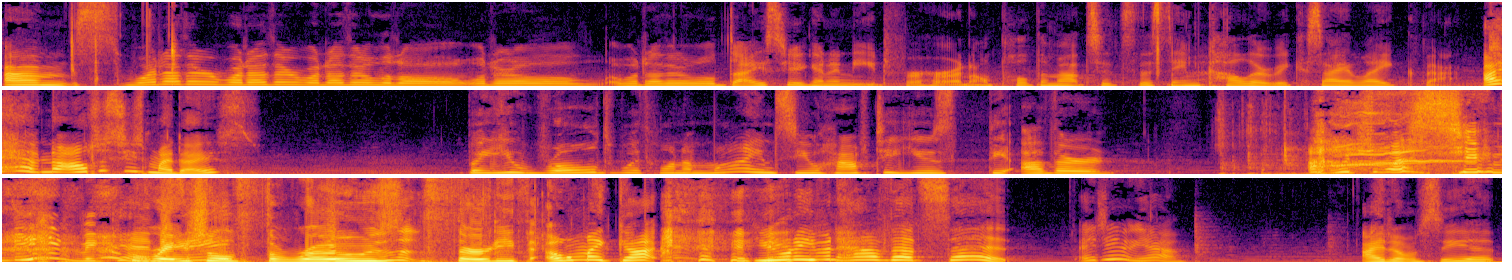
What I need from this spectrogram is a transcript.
Um s- what other what other what other little what other what other little dice are you gonna need for her? And I'll pull them out so it's the same color because I like that. I have no. I'll just use my dice. But you rolled with one of mine, so you have to use the other which ones do you need, Mackenzie? Rachel throws 30. Oh my god. you don't even have that set. I do, yeah. I don't see it.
